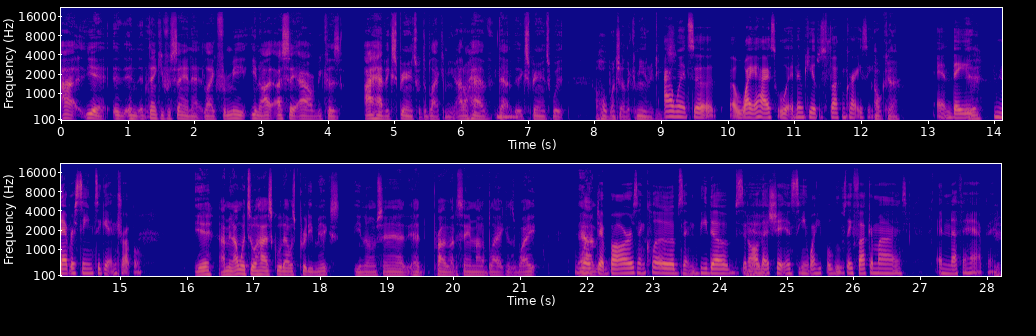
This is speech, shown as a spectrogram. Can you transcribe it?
I yeah, and, and thank you for saying that. Like for me, you know, I, I say our because I have experience with the black community. I don't have that experience with a whole bunch of other communities. Mm-hmm. I went to a white high school and them kids was fucking crazy, Okay. and they Yeah. never seemed to get in trouble. Yeah. I mean, I went to a high school that was pretty mixed. You know what I'm saying? I had probably about the same amount of black as white. Yeah, I Worked mean- at bars and clubs and B dubs and all that shit, and seen white people lose their fucking minds, and nothing happened.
